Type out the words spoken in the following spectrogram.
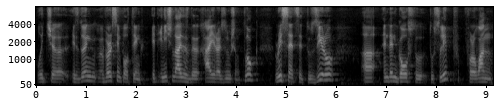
which uh, is doing a very simple thing. It initializes the high resolution clock, resets it to zero, uh, and then goes to, to sleep for one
